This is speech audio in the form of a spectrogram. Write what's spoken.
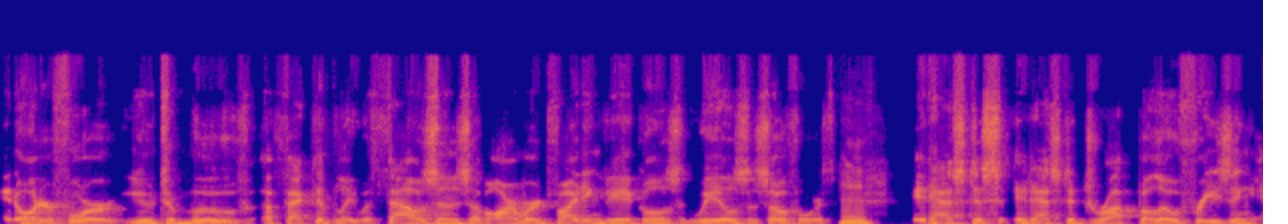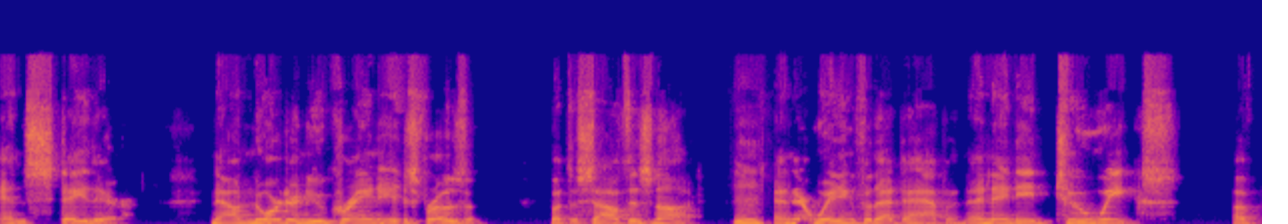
in order for you to move effectively with thousands of armored fighting vehicles and wheels and so forth, hmm. it has to it has to drop below freezing and stay there. Now, northern Ukraine is frozen, but the south is not, hmm. and they're waiting for that to happen. And they need two weeks of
